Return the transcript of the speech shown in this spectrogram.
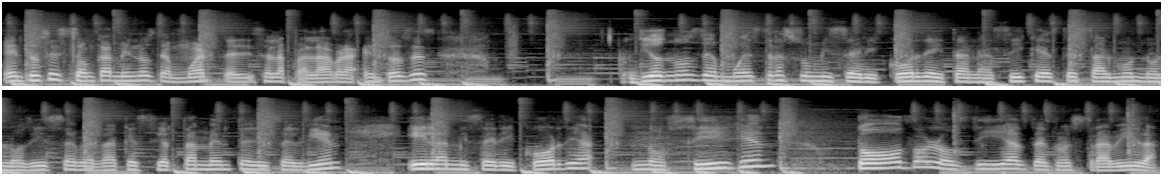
Entonces son caminos de muerte, dice la palabra. Entonces, Dios nos demuestra su misericordia y tan así que este salmo nos lo dice, ¿verdad? Que ciertamente dice el bien y la misericordia nos siguen todos los días de nuestra vida.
